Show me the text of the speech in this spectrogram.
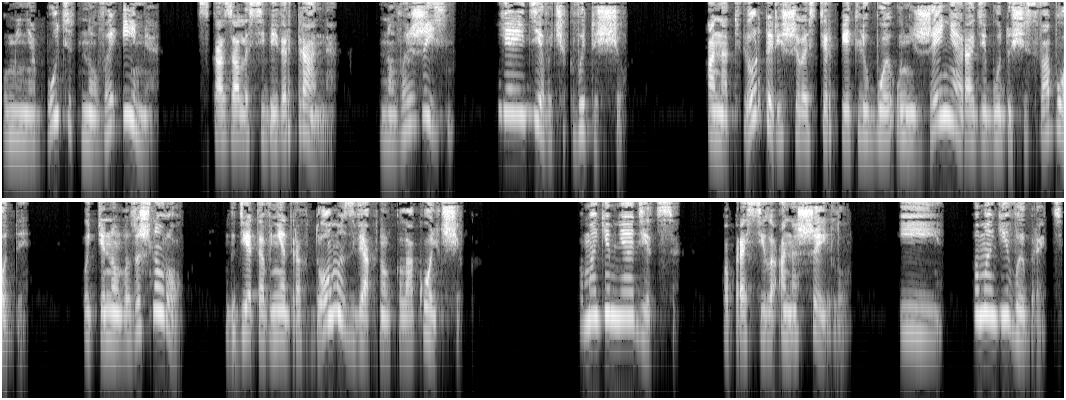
У меня будет новое имя, сказала себе Вертрана. Новая жизнь. Я и девочек вытащу. Она твердо решила стерпеть любое унижение ради будущей свободы. Потянула за шнурок. Где-то в недрах дома звякнул колокольчик. «Помоги мне одеться», — попросила она Шейлу. «И помоги выбрать.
